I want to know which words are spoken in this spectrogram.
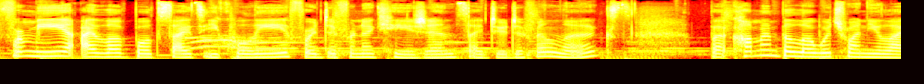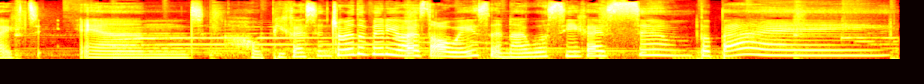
For me, I love both sides equally. For different occasions, I do different looks. But comment below which one you liked and hope you guys enjoy the video as always and I will see you guys soon. Bye bye!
